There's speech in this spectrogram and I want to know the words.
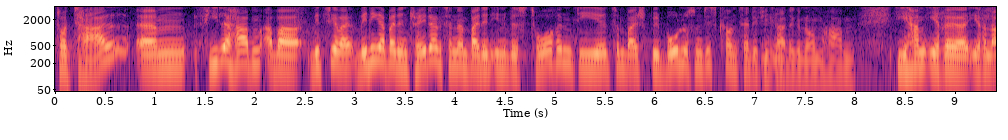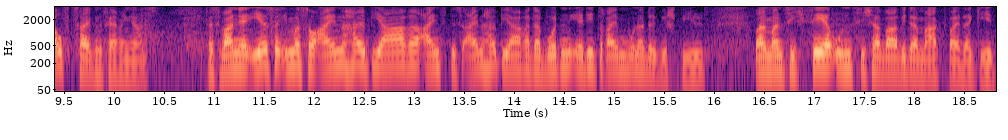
Total. Ähm, viele haben aber witzigerweise weniger bei den Tradern, sondern bei den Investoren, die zum Beispiel Bonus- und Discount-Zertifikate mhm. genommen haben. Die haben ihre, ihre Laufzeiten verringert. Das waren ja eher so immer so eineinhalb Jahre, eins bis eineinhalb Jahre, da wurden eher die drei Monate gespielt, weil man sich sehr unsicher war, wie der Markt weitergeht.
